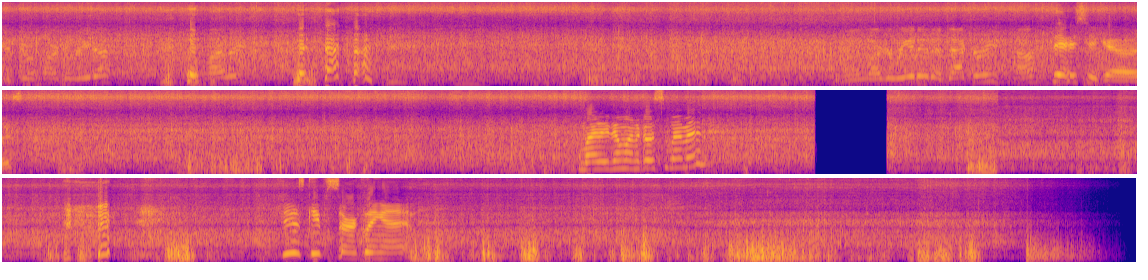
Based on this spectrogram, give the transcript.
Get you a margarita, Tyler. and margarita to Zachary, huh? There she goes. Miley don't want to go swimming? just keeps circling it.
